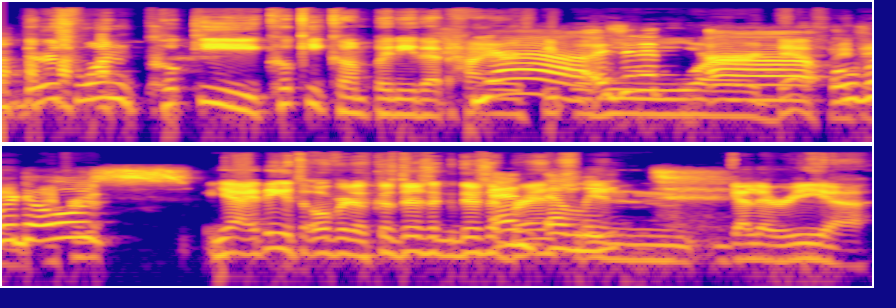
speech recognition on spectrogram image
There's one cookie cookie company that hires yeah, people isn't who it are uh, deaf. I think. I overdose? Yeah, I think it's overdose because there's a there's a And branch Elite. in Galleria.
